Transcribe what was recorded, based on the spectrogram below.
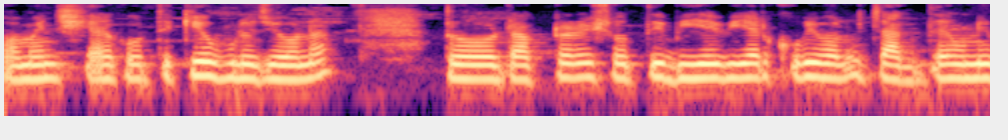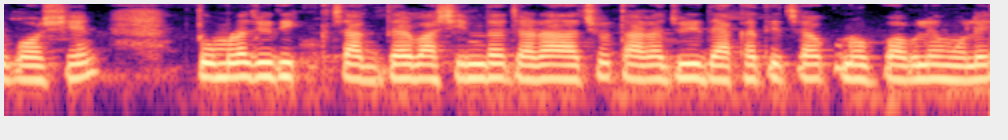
কমেন্ট শেয়ার করতে কেউ ভুলে যেও না। তো ডক্টরের সত্যি বিহেভিয়ার খুবই ভালো চাকদায় উনি বসেন। তোমরা যদি চাকদার বাসিন্দা যারা আছো তারা যদি দেখাতে চাও কোনো প্রবলেম হলে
